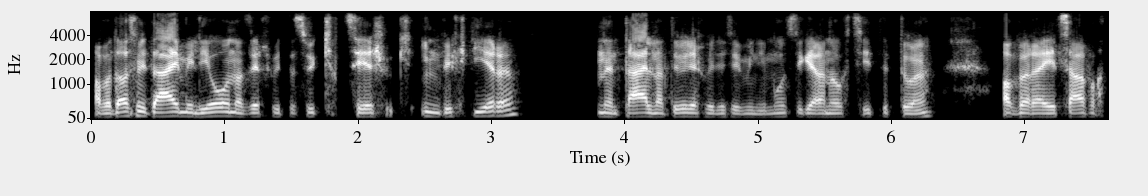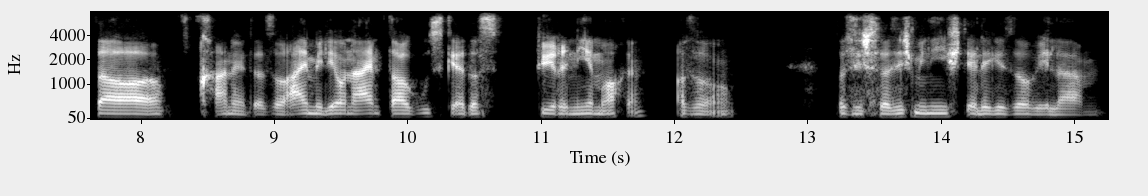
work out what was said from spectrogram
Aber das mit einer Million, also ich würde das wirklich zuerst wirklich investieren und einen Teil natürlich würde ich für meine Musik noch auf Seite tun. Aber jetzt einfach da, kann nicht, also eine Million an einem Tag ausgeben, das würde ich nie machen. Also, das ist, das ist meine Einstellung so, weil, ähm,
